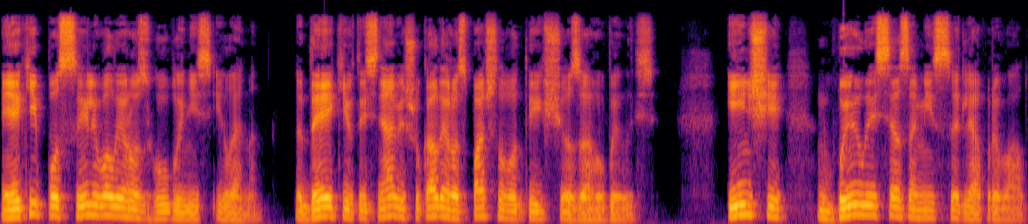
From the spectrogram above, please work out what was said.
які посилювали розгубленість і лемен. Деякі в тисняві шукали розпачливо тих, що загубилися. Інші билися за місце для привалу.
